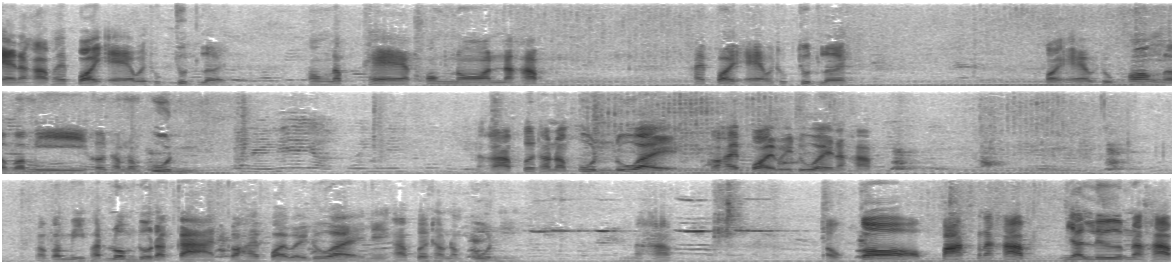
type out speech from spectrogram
ร์นะครับ ให้ปล่อยแอร์ไว้ทุกจุดเลย ห้องรับแขกห้องนอนนะครับ ให้ปล่อยแอร์ไว้ทุกจุดเลย ปล่อยแอร์ทุกห้องแล้วก็มีเครื่องทำน้ำอุ่นนะครับเครื่องทำน้ำอุ่นด้วย ก็ให้ปล่อยไว้ด้วยนะครับ แล้วก็มีพัดลมดูดอากาศก็ให้ปล่อยไว้ด้วยนี่ครับเครื่องทำน้ำอุ่นนะครับแล้วก็ปลั๊กนะครับ อย่าลืมนะครับ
